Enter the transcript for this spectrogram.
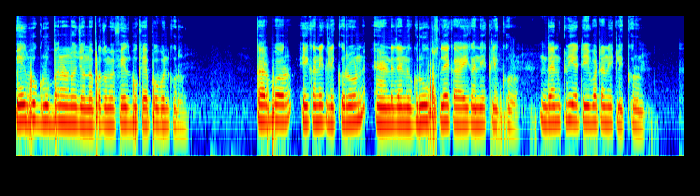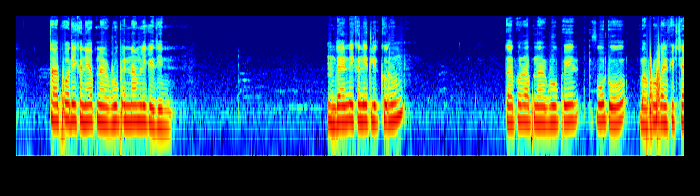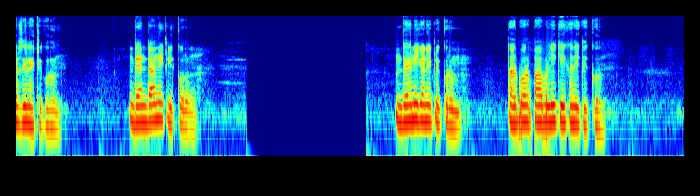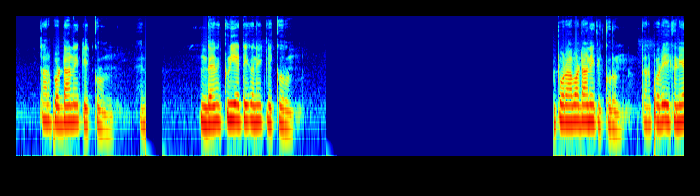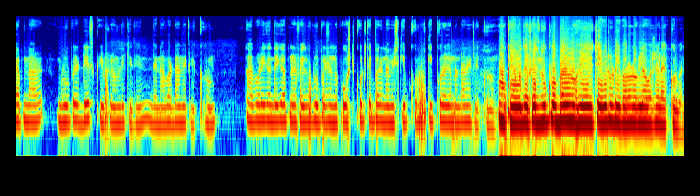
Facebook group বানানোর জন্য প্রথমে ফেসবুক অ্যাপ ওপেন করুন। তারপর এইখানে ক্লিক করুন অ্যান্ড দেন গ্রুপস লেখা এখানে ক্লিক করুন। দেন ক্রিয়েটিভ বাটনে ক্লিক করুন। তারপর এখানে আপনার গ্রুপের নাম লিখে দিন। দেন এখানে ক্লিক করুন। তারপর আপনার গ্রুপের ফটো বা প্রোফাইল পিকচার সিলেক্ট করুন। দেন ডানে ক্লিক করুন। দেন এখানে ক্লিক করুন। তারপর পাবলিক এখানে ক্লিক করুন। তারপর ডানে ক্লিক করুন। দেন ক্রিয়েট এখানে ক্লিক করুন। তারপর আবার ডানে ক্লিক করুন। তারপরে এখানে আপনার গ্রুপের ডেসক্রিপশন লিখে দিন। দেন আবার ডানে ক্লিক করুন। তারপর এখান থেকে আপনার ফেসবুক গ্রুপের জন্য পোস্ট করতে পারেন, আমি স্কিপ করব স্কিপ করার জন্য ডানে ক্লিক করুন। ওকে আমাদের ফেসবুক গ্রুপ বানানো হয়ে গেছে, ভিডিওটি ভালো লাগলে অবশ্যই লাইক করবেন।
